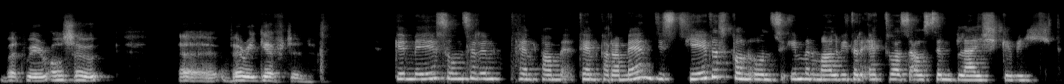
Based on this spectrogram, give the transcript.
but we're also uh, very gifted. Gemäß unserem Temper Temperament ist jedes von uns immer mal wieder etwas aus dem Gleichgewicht.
